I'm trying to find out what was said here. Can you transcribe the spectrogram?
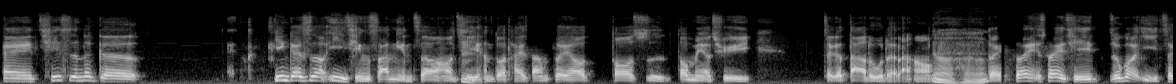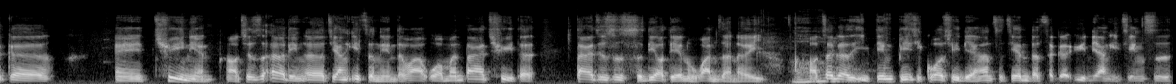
哎、欸，其实那个应该是疫情三年之后哈，其实很多台商最后都是都没有去。这个大陆的了哈，嗯哼，对，所以所以其实如果以这个，诶、欸，去年啊，就是二零二这样一整年的话，我们大概去的大概就是十六点五万人而已，哦，这个已经比起过去两岸之间的这个运量已经是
